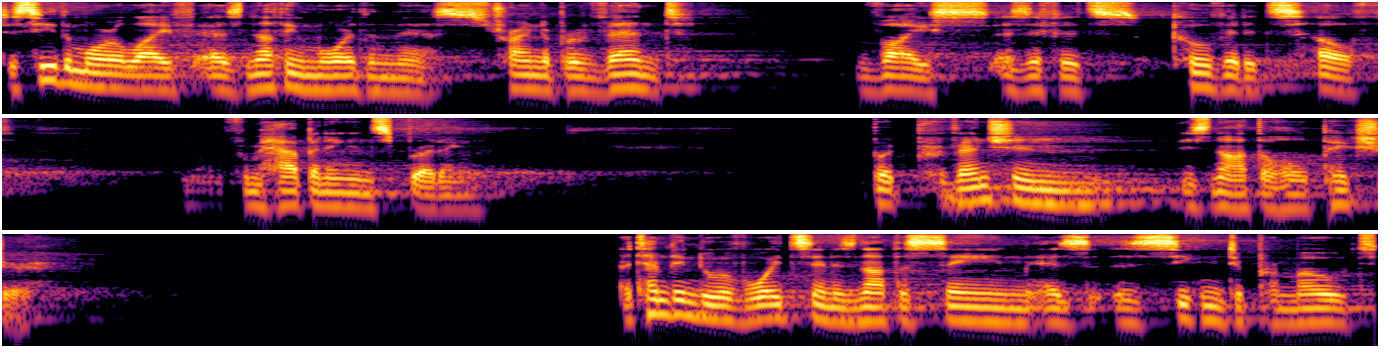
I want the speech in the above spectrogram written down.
to see the moral life as nothing more than this, trying to prevent vice as if it's COVID itself you know, from happening and spreading. But prevention is not the whole picture. Attempting to avoid sin is not the same as, as seeking to promote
